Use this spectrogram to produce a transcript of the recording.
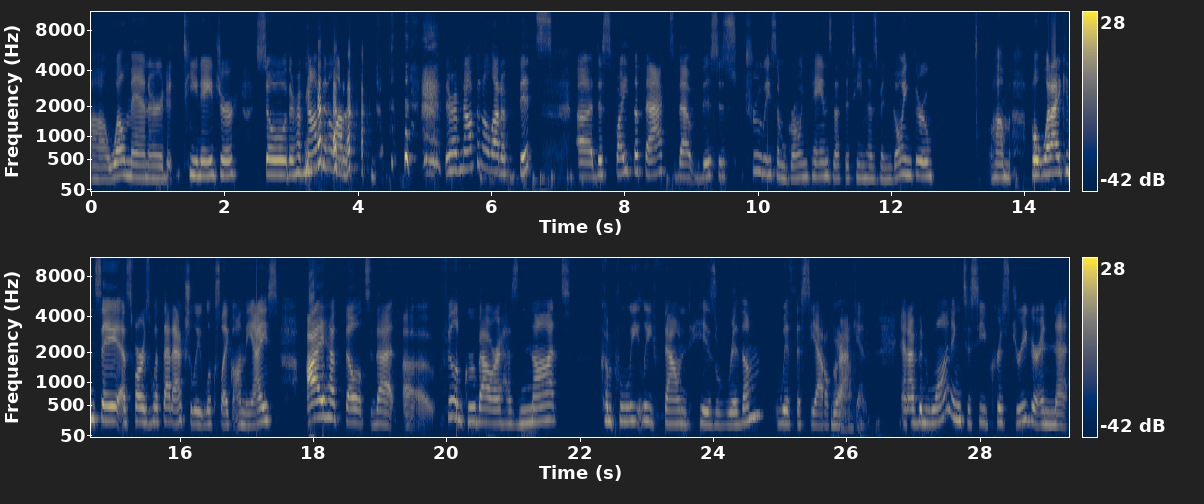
uh, well mannered teenager. So there have not been a lot of there have not been a lot of fits, uh, despite the fact that this is truly some growing pains that the team has been going through. Um, but what I can say as far as what that actually looks like on the ice, I have felt that uh, Philipp Grubauer has not completely found his rhythm with the Seattle Kraken. Yeah. And I've been wanting to see Chris Driedger in net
